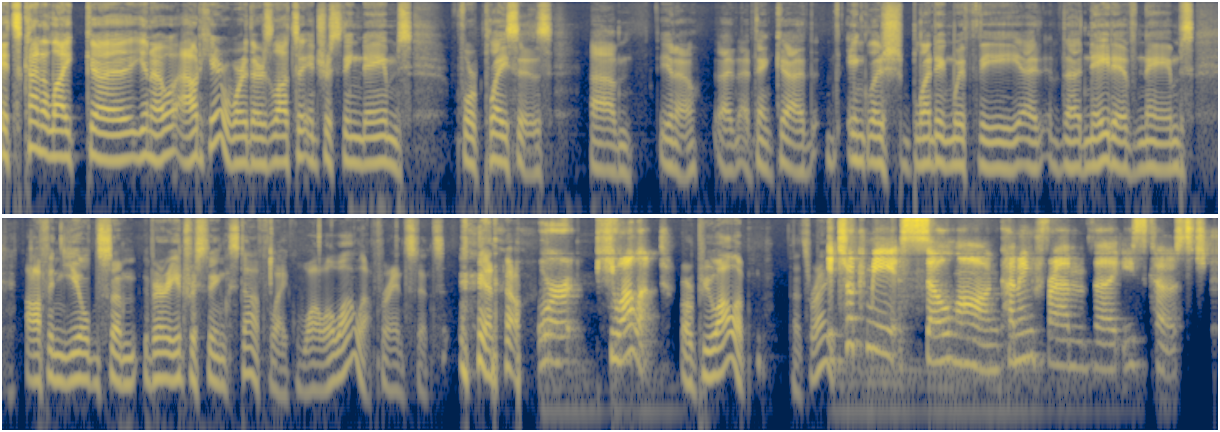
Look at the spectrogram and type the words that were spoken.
It's kind of like, uh, you know, out here where there's lots of interesting names for places. Um, you know, I, I think uh, English blending with the uh, the native names often yield some very interesting stuff, like Walla Walla, for instance. you know, Or Puyallup. or Puyallup. That's right. It took me so long coming from the East Coast.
